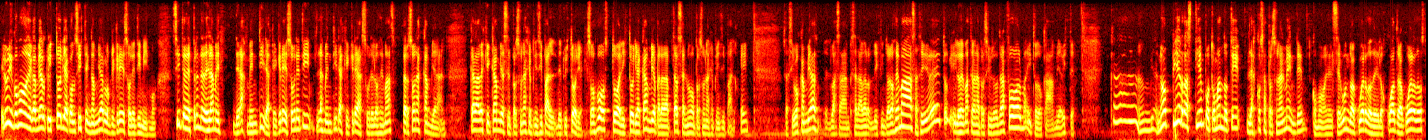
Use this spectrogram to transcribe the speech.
El único modo de cambiar tu historia consiste en cambiar lo que crees sobre ti mismo. Si te desprendes de, de, las mentiras que crees sobre ti, las mentiras que creas sobre los demás personas cambiarán. Cada vez que cambias el personaje principal de tu historia, que sos vos, toda la historia cambia para adaptarse al nuevo personaje principal, ¿ok? O sea, si vos cambias, vas a empezar a ver distinto a los demás, así, esto, y los demás te van a percibir de otra forma, y todo cambia, ¿viste? No pierdas tiempo tomándote las cosas personalmente, como en el segundo acuerdo de los cuatro acuerdos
